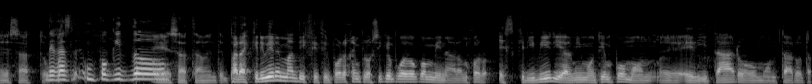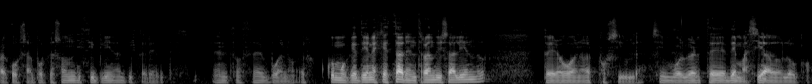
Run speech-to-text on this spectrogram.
Exacto. Dejas un poquito... Exactamente. Para escribir es más difícil. Por ejemplo, sí que puedo combinar a lo mejor escribir y al mismo tiempo eh, editar o montar otra cosa, porque son disciplinas diferentes. Entonces, bueno, es como que tienes que estar entrando y saliendo, pero bueno, es posible, sin volverte demasiado loco,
